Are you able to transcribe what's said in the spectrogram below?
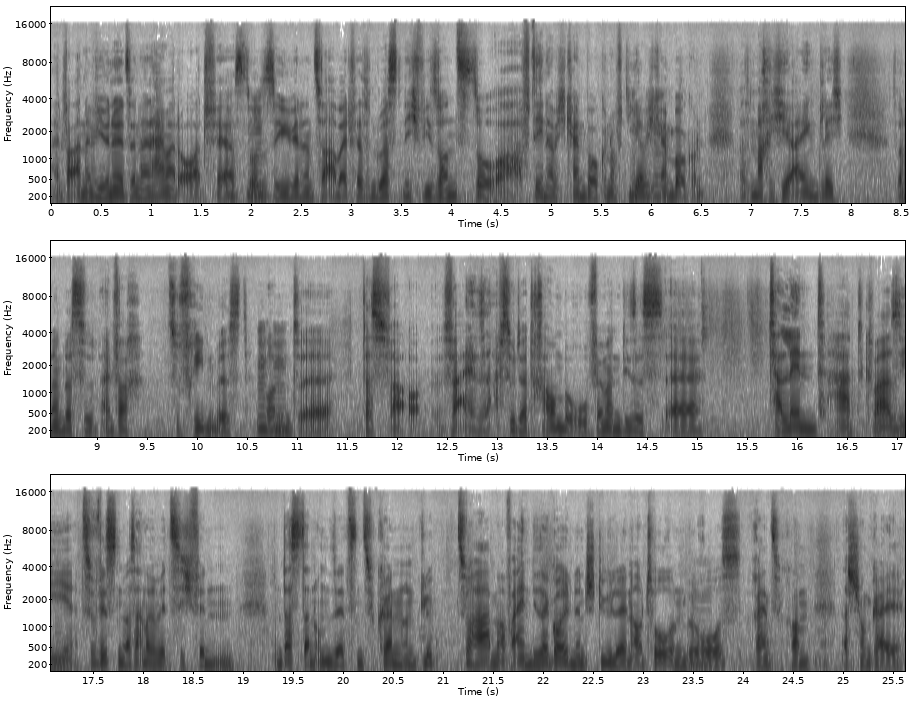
einfach an. Wie wenn du jetzt in deinen Heimatort fährst, so ist es irgendwie, wenn du dann zur Arbeit fährst und du hast nicht wie sonst so, oh, auf den habe ich keinen Bock und auf die habe ich keinen Bock und was mache ich hier eigentlich, sondern dass du einfach zufrieden bist. Und äh, das war, das war also ein absoluter Traumberuf, wenn man dieses äh, Talent hat, quasi, zu wissen, was andere witzig finden und das dann umsetzen zu können und Glück zu haben, auf einen dieser goldenen Stühle in Autorenbüros reinzukommen, das ist schon geil.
